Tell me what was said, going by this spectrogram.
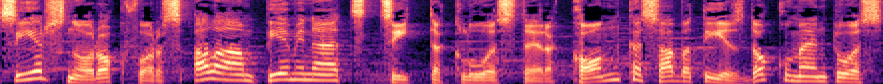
siers no Rokforas alām pieminēts cita klostera Konkas abatijas dokumentos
